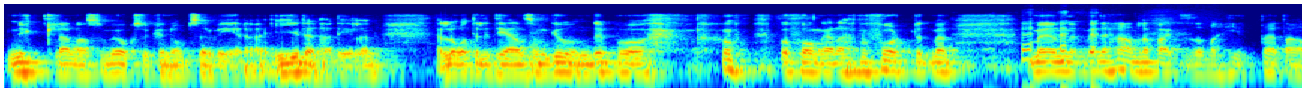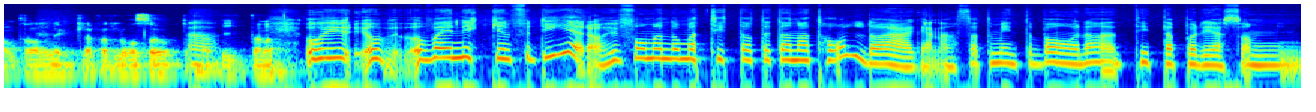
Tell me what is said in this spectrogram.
nycklarna som vi också kunde observera i den här delen. Jag låter lite grann som Gunde på, på, på Fångarna på fortet men, men, men det handlar faktiskt om att hitta ett antal nycklar för att låsa upp de här ja. bitarna. Och, hur, och, och, vad är nyckeln för det då? Hur får man dem att titta åt ett annat håll då, ägarna? Så att de inte bara tittar på det som,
